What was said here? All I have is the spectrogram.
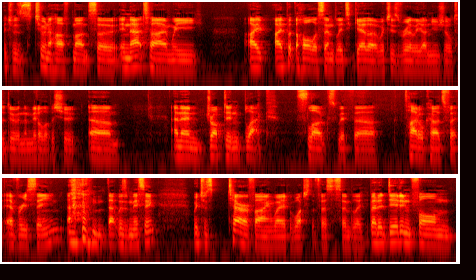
which was two and a half months. So in that time we I, I put the whole assembly together, which is really unusual to do in the middle of a shoot. Um, and then dropped in black slugs with uh, title cards for every scene that was missing, which was terrifying way to watch the first assembly. But it did inform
